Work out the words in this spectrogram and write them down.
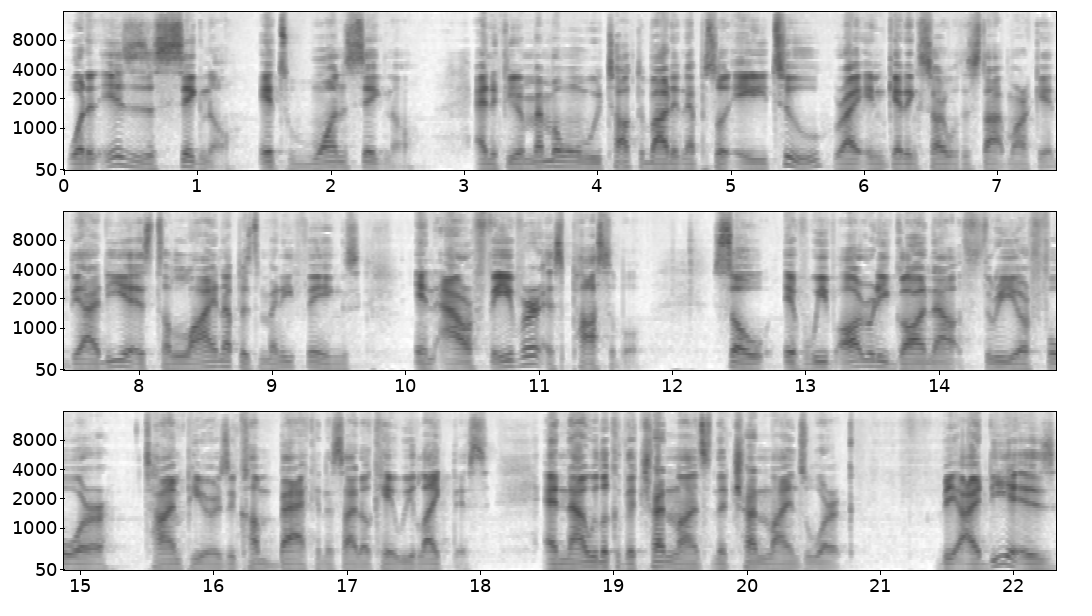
What it is is a signal. It's one signal. And if you remember when we talked about in episode 82, right, in getting started with the stock market, the idea is to line up as many things in our favor as possible. So if we've already gone out three or four time periods and come back and decide, okay, we like this. And now we look at the trend lines and the trend lines work. The idea is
